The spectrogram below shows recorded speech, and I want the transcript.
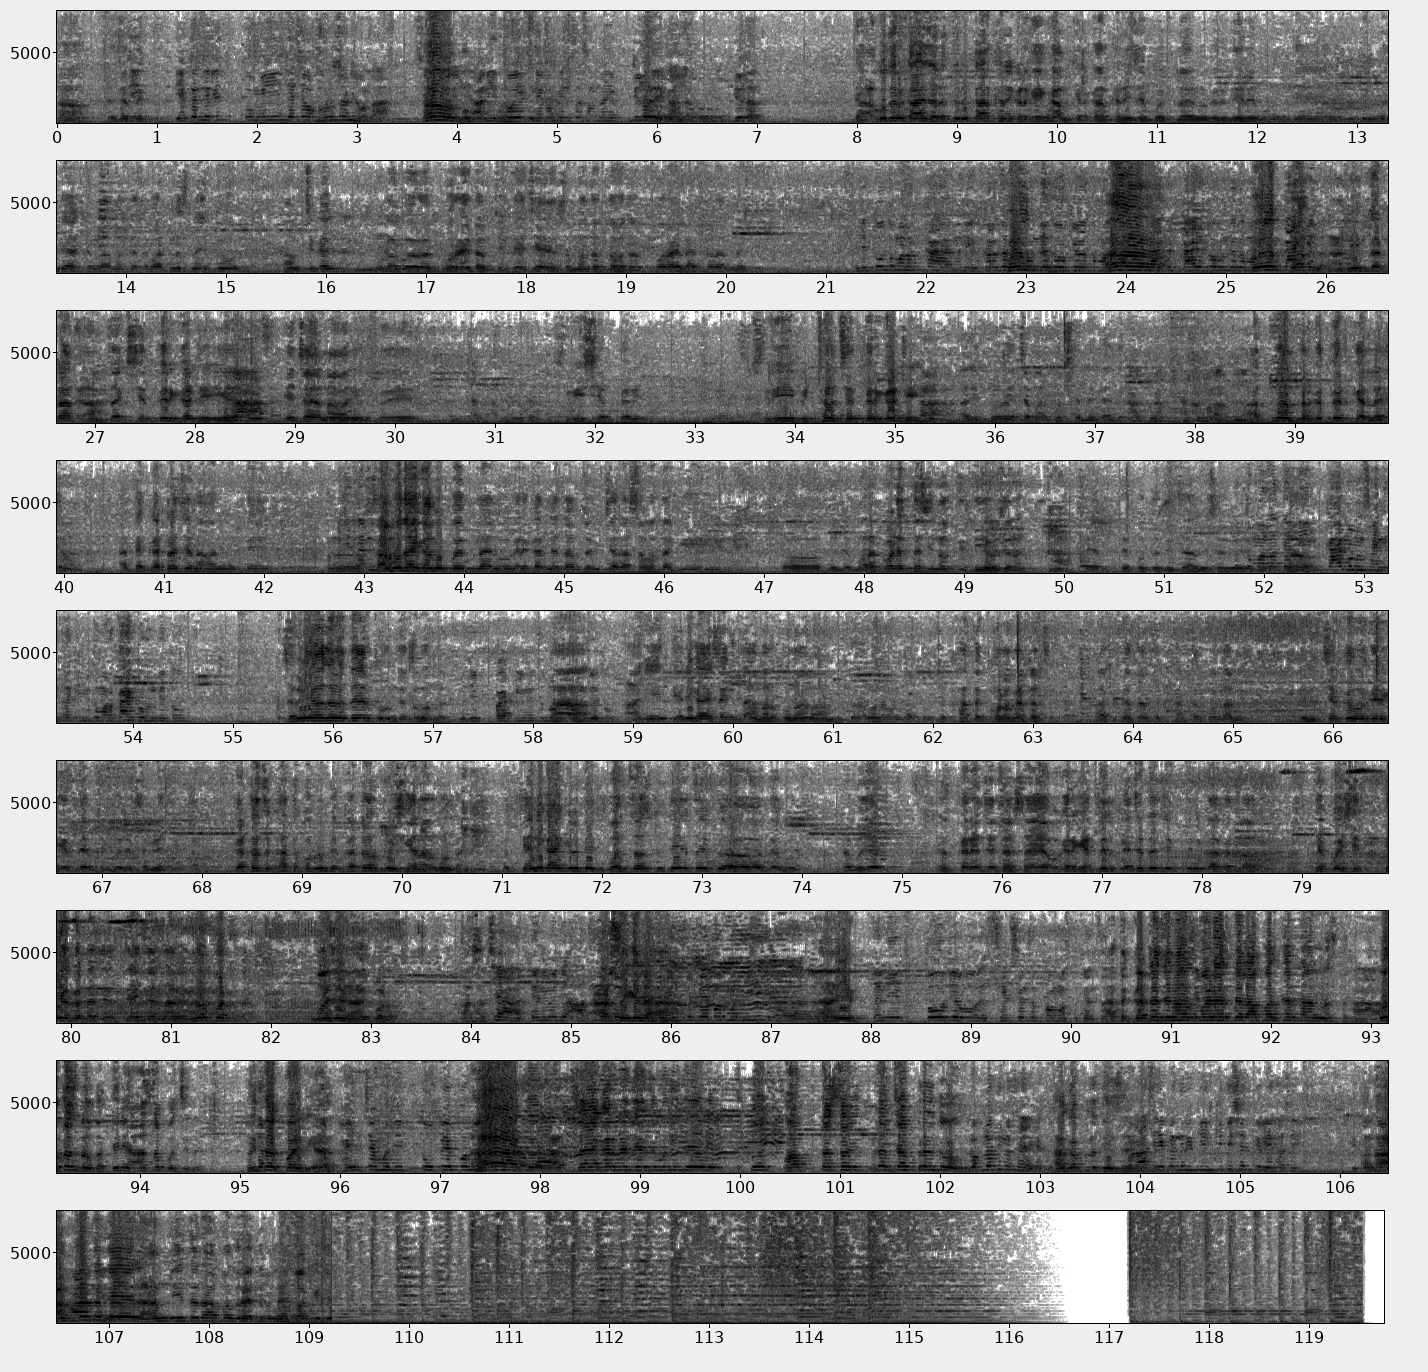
म्हणजे एकंदरीत तुम्ही त्याच्यावर भरोसा ठेवला हो. आणि तो एक नेटवर्किंगचा समजा एक डीलर आहे का? हो. डीलर त्या अगोदर काय झालं तुम्ही कारखान्याकडे काही काम केलं. कारखान्याच्या पाईपलाईन वगैरे दिले म्हणून ते मिटिंगमध्ये असल्यामुळे आम्हाला त्याचं वाटलंच नाही. तो आमचे काही मुलं ब- पोरं आहेत आमचे त्याच्या संबंधातला होता. पोरायला कळालं नाही. म्हणजे तो तुम्हाला काय म्हणजे कर्ज करून देतो किंवा तुम्हाला हा. काय- काय करून देतो मला काय केलं आम्ही गटात आमचा एक शेतकरी गट आहे हा, असं. याच्या नावाने हे श्री शेतकरी श्री विठ्ठल शेतकरी गट आहे हा, हा. आणि तो याच्या मार्फत केले काय ते आत्मा अंतर्गत गट केलाय हा. आणि त्या गटाच्या नावाने मग ते म्हणजे अं, त्यांनी- सामुदायिक आम्ही पाईपलाईन वगैरे करण्याचा आमचा विचार असा होता की म्हणजे मराठवाड्यात तशी नव्हती ती योजना. त्या पद्धतीचा सगळे तुम्हाला. त्यांनी काय म्हणून सांगितलं की मी तुम्हाला काय करून देतो? सगळी योजना तयार करून देतो म्हणलं. म्हणजे पाईपलाईनचं देतो. आणि त्याने काय सांगितलं आम्हाला पुन्हा? आमचं मला म्हणलं तुमचं खातं खोला गटाचं. खात गटाचं खातं खोला मी. त्यांनी चक्क वगैरे घेतले आमची बरेच सगळ्याचे गटाचं खातं खोलून ते गटावर पैसे येणार म्हणला. पण त्यांनी काय केलं ते बंच असतो ते याचं एक म्हणजे शेतकऱ्यांच्या त्या सह्या वगैरे घेतले त्याच्यातच एक त्यांनी कागद लावला. हे पैसे त्या गटाचे त्याच्या नावे न पडता माझ्या नावे पडत असं. अच्छा त्यांनी म्हणजे असं केलं, हा. पेपर हा, मध्ये एक. त्यांनी तो जे सेक्शनचा फॉर्म असतो त्यांचा. आता गटाच्या नावात पडल्यावर त्याला अपार करता आलं नसतं. हा. होतच नव्हतं. त्याने असं पचलं. इथंच पाहिली हा. फाईलच्या मध्ये तो पेपर हा तो सह्या करण्याच्या याच्यामध्ये ते तो तसा इतका चॅप्टर तो. गपलतीनं सह्या हा घेतल्या गपलं साहेब असे एकंदरीत किती शेतकरी आहेत असे? की आमचं तर ते. आमची इथं दहा पंधरा आहेत. बाकीचे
